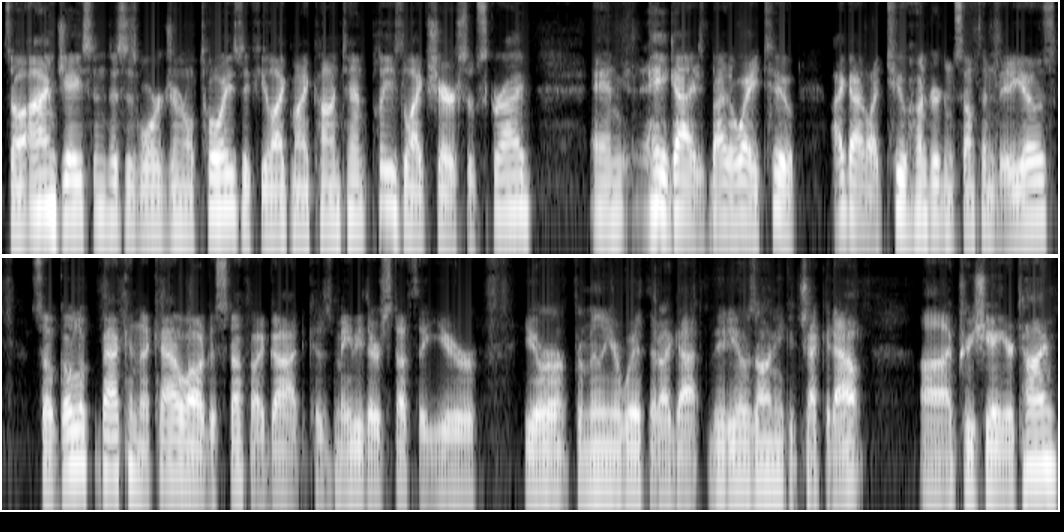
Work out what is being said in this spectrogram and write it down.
So I'm Jason. This is War Journal Toys. If you like my content, please like, share, subscribe. And hey guys, by the way, too, I got like 200 and something videos. So go look back in the catalog of stuff I got because maybe there's stuff that you're you aren't familiar with that I got videos on. You could check it out. Uh, I appreciate your time.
